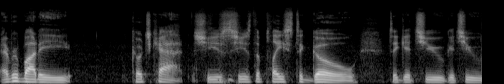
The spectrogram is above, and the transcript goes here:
everybody, Coach Cat, she's she's the place to go to get you get you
